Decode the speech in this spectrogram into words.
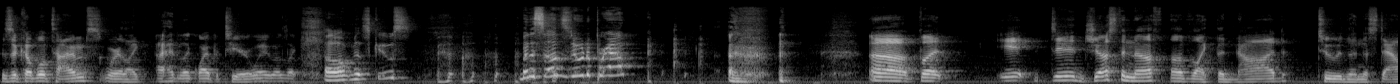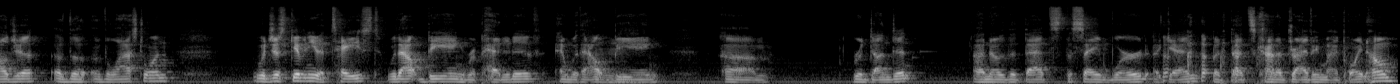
There's a couple of times where like I had to like wipe a tear away. I was like, "Oh, Miss Goose," but his son's doing it proud. uh, but it did just enough of like the nod to the nostalgia of the of the last one with just giving you a taste without being repetitive and without being um, redundant. I know that that's the same word again, but that's kind of driving my point home.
